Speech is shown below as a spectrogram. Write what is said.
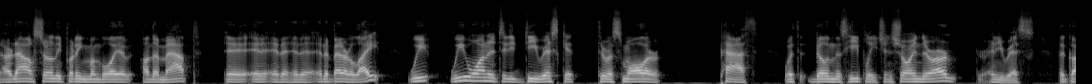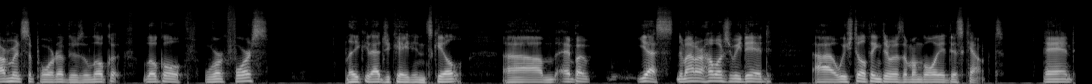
are now certainly putting Mongolia on the map in, in, in, in a, better light. We we wanted to de-risk it through a smaller path with building this heap leach and showing there aren't any risks. The government's supportive. There's a local local workforce you could educate and skill. Um, and but yes, no matter how much we did, uh, we still think there was a Mongolia discount, and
